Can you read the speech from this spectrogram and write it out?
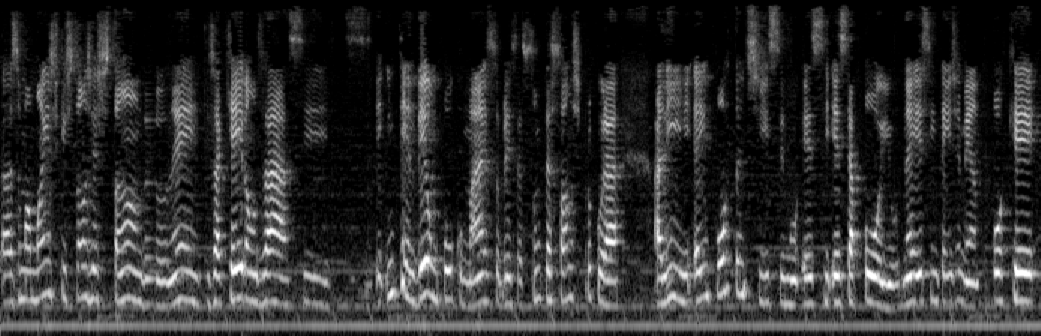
as mamães que estão gestando, né, que já queiram já se, se, entender um pouco mais sobre esse assunto, é só nos procurar. Aline, é importantíssimo esse, esse apoio, né, esse entendimento, porque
